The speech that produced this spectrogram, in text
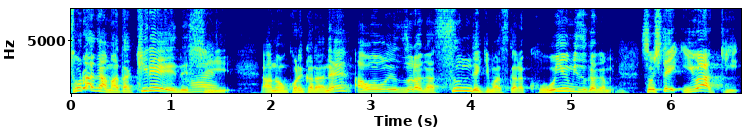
空がまた綺麗ですし、はい。あのこれからね青空が澄んできますからこういう水鏡、そしていわき、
